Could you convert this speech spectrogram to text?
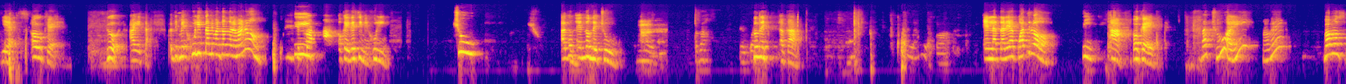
Yes, ok. Good, ahí está. Juli, ¿estás levantando la mano? Sí. Ah, ok, decime, Juli. Chu. ¿A dó- ¿En dónde, Chu? ¿Dónde? Acá. ¿En la tarea 4? Sí. Ah, ok. ¿Va Chu ahí? A ver. Vamos,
